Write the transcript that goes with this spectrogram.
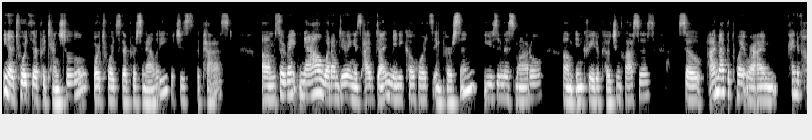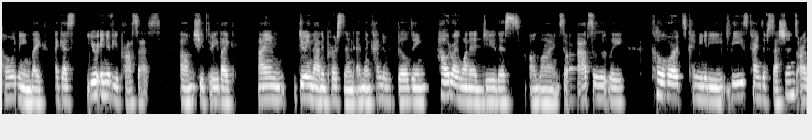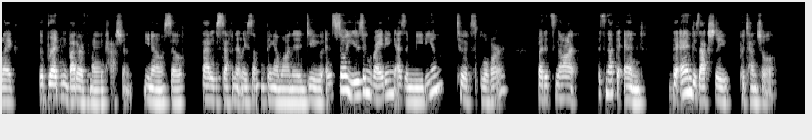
you know, towards their potential or towards their personality, which is the past. Um, so right now, what I'm doing is I've done mini cohorts in person using this model um, in creative coaching classes. So I'm at the point where I'm kind of honing, like, I guess, your interview process, um, shoot three, like I'm doing that in person and then kind of building how do I want to do this online? So, absolutely, cohorts, community, these kinds of sessions are like the bread and butter of my passion, you know? So, that is definitely something I want to do. And still using writing as a medium to explore, but it's not it's not the end. The end is actually potential,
